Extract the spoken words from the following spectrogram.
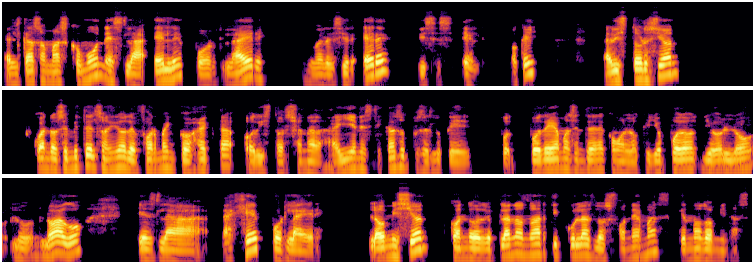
El caso más común es la L por la R. En lugar de decir R, dices L. ¿Ok? La distorsión, cuando se emite el sonido de forma incorrecta o distorsionada. Ahí en este caso, pues es lo que po- podríamos entender como lo que yo puedo, yo lo, lo, lo hago, que es la, la G por la R. La omisión, cuando de plano no articulas los fonemas que no dominas,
